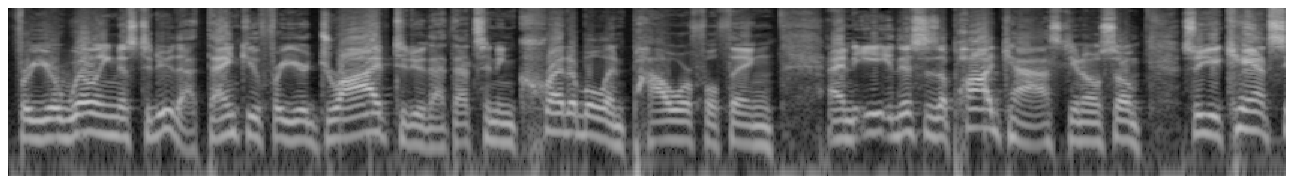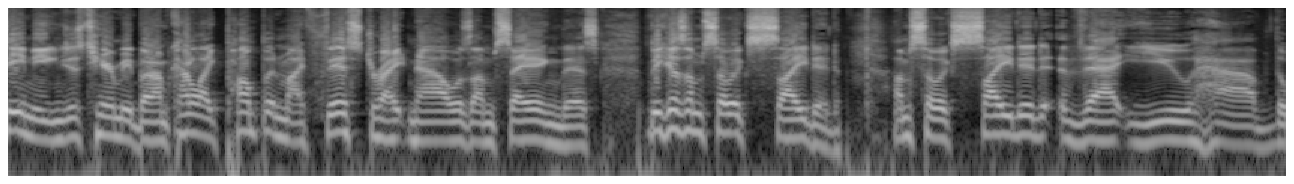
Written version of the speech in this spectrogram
for your willingness to do that. Thank you for your drive to do that. That's an incredible and powerful thing. And this is a podcast, you know, so so you can't see me, you can just hear me, but I'm kind of like pumping my fist right now as I'm saying this because I'm so excited. I'm so excited that you have the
